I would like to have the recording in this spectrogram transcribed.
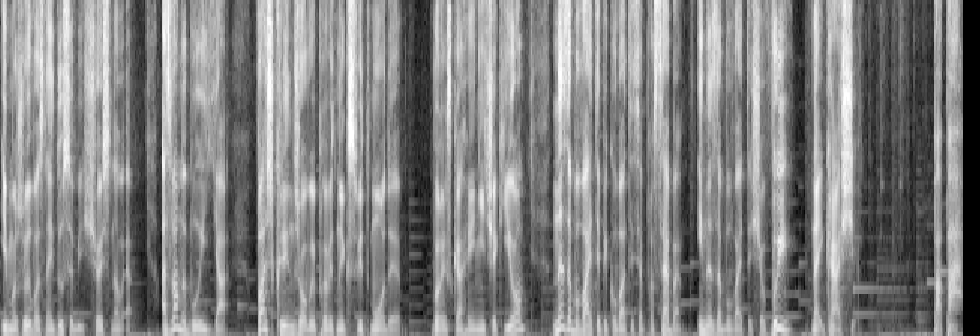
і, можливо, знайду собі щось нове. А з вами були я, ваш крінжовий провідник світ моди Борис Кагайнічек Йо. Не забувайте пікуватися про себе і не забувайте, що ви найкращі. Па-па!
